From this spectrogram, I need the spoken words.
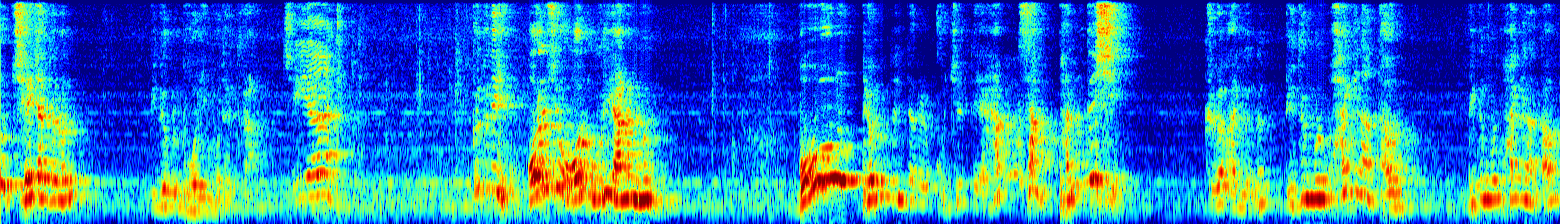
열두 제자들은 믿음을 보이지 못했더라. 주여. 그랬더니 어느 시 오늘 우리 하나님은 모든 병든 자를 고칠 때 항상 반드시 그가 가지고 있는 믿음을 확인한 다음 믿음을 확인한 다음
